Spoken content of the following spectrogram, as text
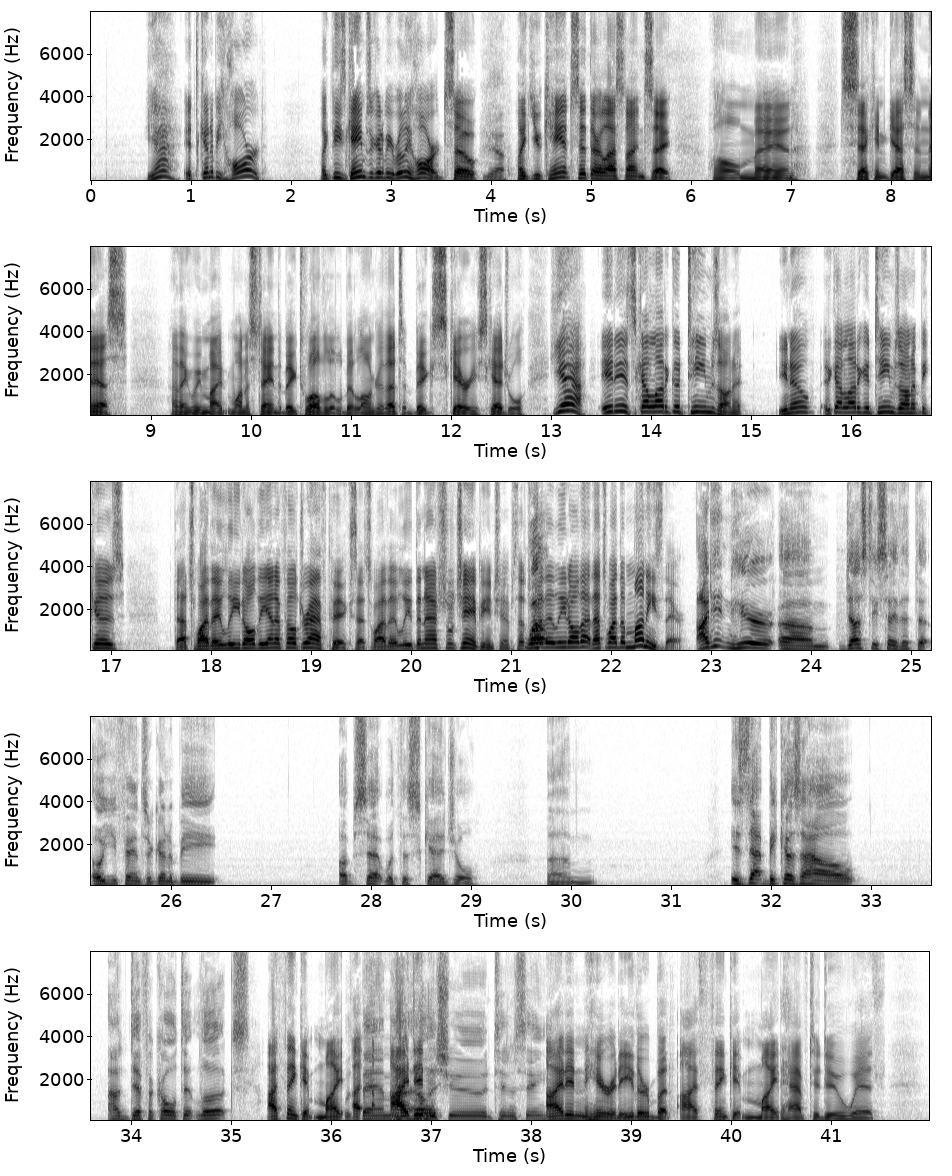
yeah, it's going to be hard. Like these games are going to be really hard. So Yeah. like you can't sit there last night and say, "Oh man, second guessing this." I think we might want to stay in the Big 12 a little bit longer. That's a big, scary schedule. Yeah, it is. It's got a lot of good teams on it. You know, it got a lot of good teams on it because that's why they lead all the NFL draft picks. That's why they lead the national championships. That's Well- why they lead all that. That's why the money's there. I didn't hear um, Dusty say that the OU fans are going to be upset with the schedule. Um, is that because of how how difficult it looks I think it might. with I, Bama, I didn't. LSU, Tennessee? I didn't hear it either, but I think it might have to do with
